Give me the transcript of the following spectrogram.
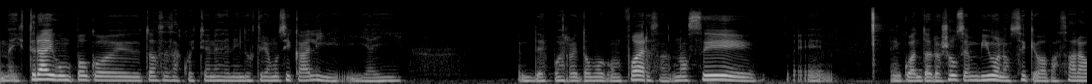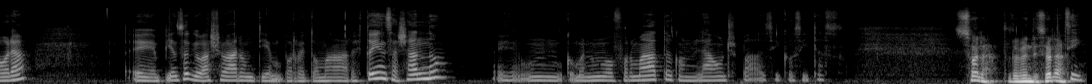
me distraigo un poco de todas esas cuestiones de la industria musical y, y ahí después retomo con fuerza. No sé, eh, en cuanto a los shows en vivo, no sé qué va a pasar ahora. Eh, pienso que va a llevar un tiempo retomar. Estoy ensayando, eh, un- como en un nuevo formato, con launchpads y cositas. ¿Sola? ¿Totalmente sola? Sí.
